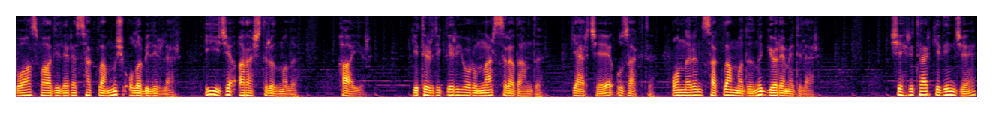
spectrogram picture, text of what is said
Boğaz vadilere saklanmış olabilirler. İyice araştırılmalı. Hayır. Getirdikleri yorumlar sıradandı. Gerçeğe uzaktı. Onların saklanmadığını göremediler. Şehri terk edince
